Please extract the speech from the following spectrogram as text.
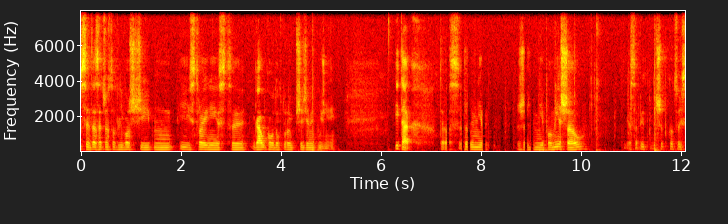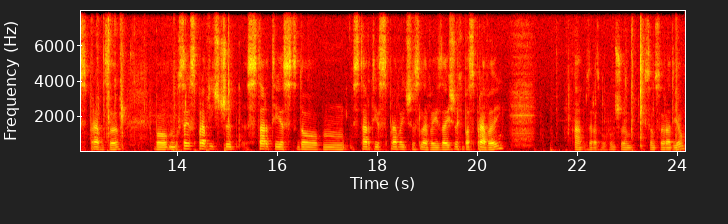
syntezę częstotliwości mm, i strojenie jest y, gałką, do której przejdziemy później. I tak, teraz żebym nie, żebym nie pomieszał, ja sobie szybko coś sprawdzę, bo chcę sprawdzić, czy start jest do mm, start jest z prawej czy z lewej. Zdaje się, że chyba z prawej. A, zaraz, bo włączyłem chcące radio.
